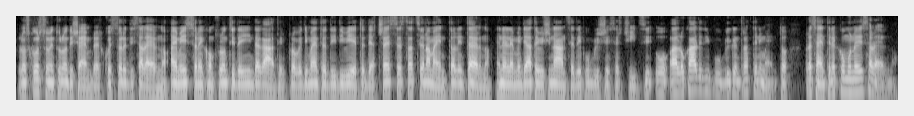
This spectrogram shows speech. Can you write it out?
lo scorso 21 dicembre il questore di Salerno ha emesso nei confronti degli indagati il provvedimento di divieto di accesso e stazionamento all'interno e nelle immediate vicinanze dei pubblici esercizi o a locali di pubblico intrattenimento presenti nel comune di Salerno.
